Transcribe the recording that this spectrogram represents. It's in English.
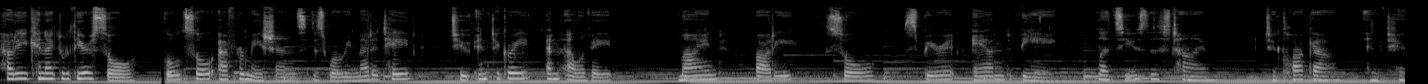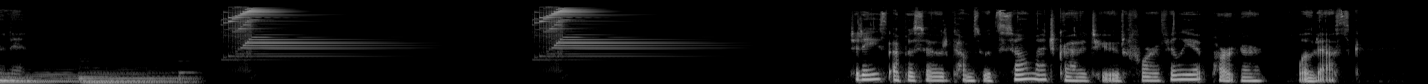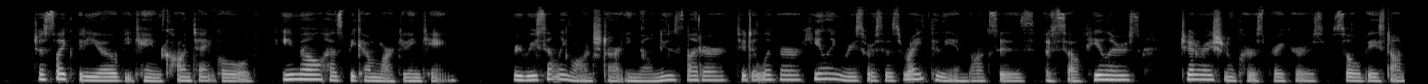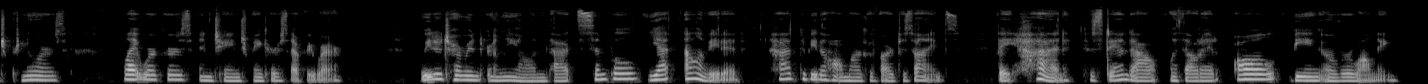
How do you connect with your soul? Gold Soul Affirmations is where we meditate to integrate and elevate mind, body, soul, spirit, and being. Let's use this time to clock out and tune in. Today's episode comes with so much gratitude for affiliate partner Flodesk. Just like video became content gold, email has become marketing king. We recently launched our email newsletter to deliver healing resources right to the inboxes of self healers, generational curse breakers, soul based entrepreneurs, light workers, and change makers everywhere. We determined early on that simple yet elevated had to be the hallmark of our designs. They had to stand out without it all being overwhelming.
